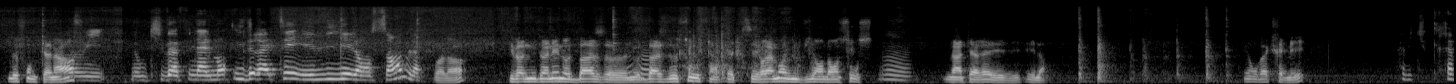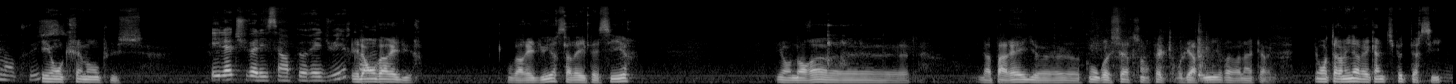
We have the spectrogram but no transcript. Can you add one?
le fond de canard. Oui, donc qui va finalement hydrater et lier l'ensemble. Voilà. Qui va nous donner notre base, euh, Mhm. notre base de sauce, en fait. C'est vraiment une viande en sauce. Hmm. L'intérêt est, est là. Et on va crémer. Ah oui, tu crèmes en plus. Et on crème en plus. Et là, tu vas laisser un peu réduire. Et là, on va réduire. On va réduire, ça va épaissir. Et on aura euh, l'appareil euh, qu'on recherche en fait pour garnir euh, à l'intérieur. Et on termine avec un petit peu de persil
